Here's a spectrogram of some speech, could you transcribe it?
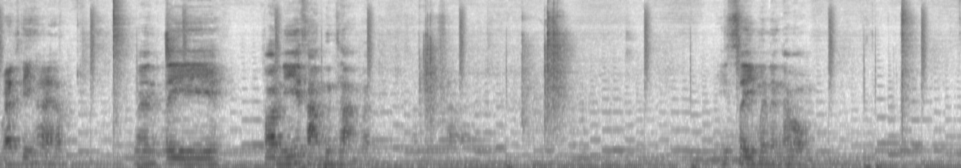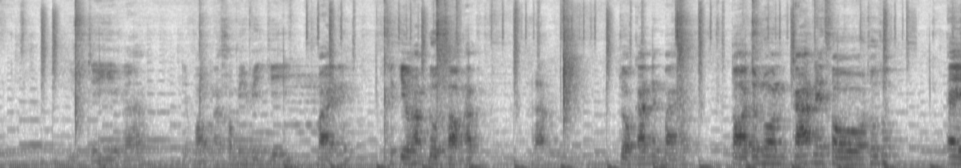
แวนตีเท่าไหร่ครับแมนตีตอนนี้สามหมื่นสามครับสามหมื่นสามนี่สี่หมื่นหนึ่งครับผมพีจีอีกแล้วอย่าบอกนะเขามีพีจีใบหนึ่งสกิลครับดูดสองครับ ครับจั่วการ์ดหนึ่งใบครับ ต่อจำนวนการ์ดในโซลทุกๆเอ้ย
